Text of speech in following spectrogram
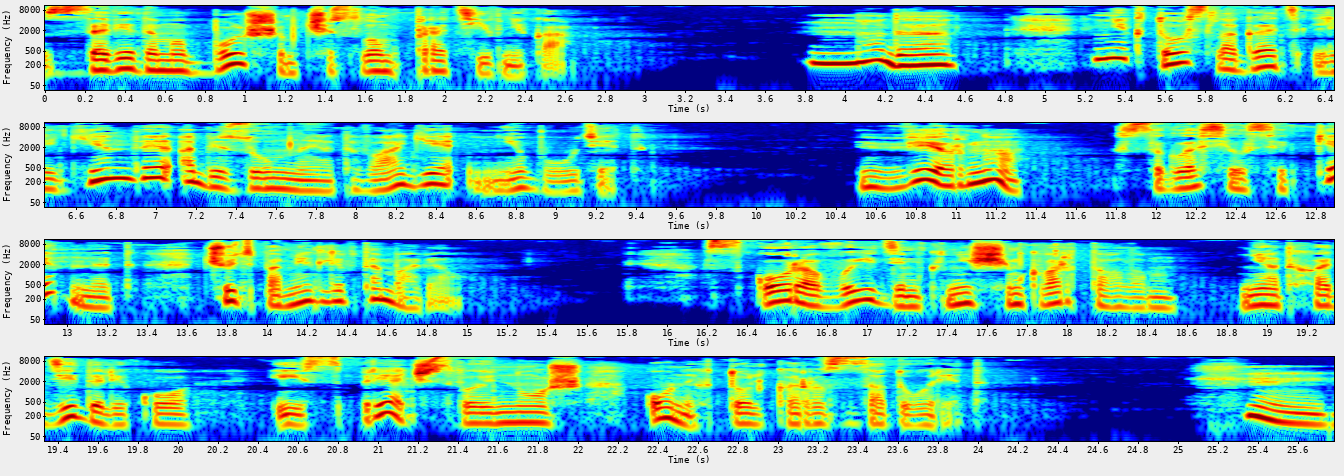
с заведомо большим числом противника. Ну да, никто слагать легенды о безумной отваге не будет. Верно, согласился Кеннет, чуть помедлив добавил. Скоро выйдем к нищим кварталам не отходи далеко и спрячь свой нож, он их только раззадорит. Хм,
